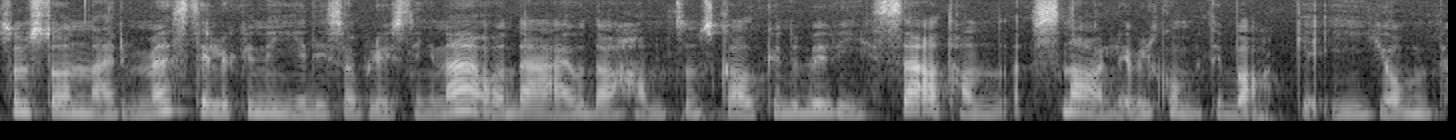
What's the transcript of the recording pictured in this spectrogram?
som står nærmest til å kunne gi disse opplysningene. Og det er jo da han som skal kunne bevise at han snarlig vil komme tilbake i jobb.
